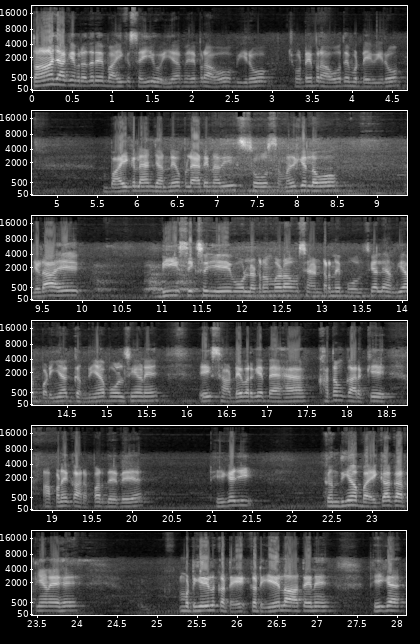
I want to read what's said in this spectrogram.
ਤਾਂ ਜਾ ਕੇ ਬ੍ਰਦਰ ਇਹ ਬਾਈਕ ਸਹੀ ਹੋਈ ਆ। ਮੇਰੇ ਭਰਾਵੋ, ਵੀਰੋ, ਛੋਟੇ ਭਰਾਵੋ ਤੇ ਵੱਡੇ ਵੀਰੋ ਬਾਈਕ ਲੈਣ ਜਾਂਦੇ ਹੋ ਪਲੈਟ ਇਹਨਾਂ ਦੀ ਸੋਚ ਸਮਝ ਕੇ ਲਵੋ, ਜਿਹੜਾ ਇਹ B6 ਇਹ ਉਹ ਲਟਰਮਬੜ ਸੈਂਟਰ ਨੇ ਪਾਲਿਸੀਆਂ ਲਿਆਂਦੀਆਂ, ਬੜੀਆਂ ਗੰਦੀਆਂ ਪਾਲਿਸੀਆਂ ਨੇ। ਇਹ ਸਾਡੇ ਵਰਗੇ ਪੈਸਾ ਖਤਮ ਕਰਕੇ ਆਪਣੇ ਘਰ ਭਰਦੇ ਪਏ ਆ। ਠੀਕ ਹੈ ਜੀ। ਗੰਦੀਆਂ ਬਾਈਕਾਂ ਕਰਤੀਆਂ ਨੇ ਇਹ। ਮਟੀਰੀਅਲ ਘਟੇ, ਘਟੀਏ ਲਾਤੇ ਨੇ, ਠੀਕ ਹੈ।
